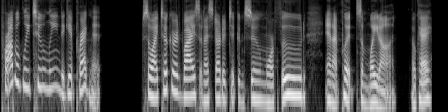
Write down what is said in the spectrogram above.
probably too lean to get pregnant. So I took her advice and I started to consume more food and I put some weight on. Okay.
